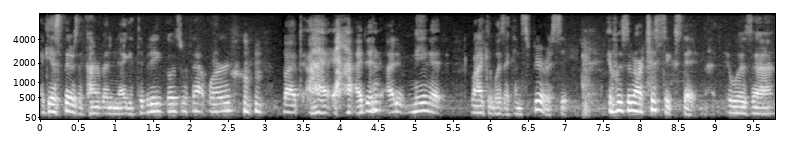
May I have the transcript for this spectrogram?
I guess there's a kind of a negativity that goes with that word, but I, I didn't I didn't mean it like it was a conspiracy. It was an artistic statement. It was a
